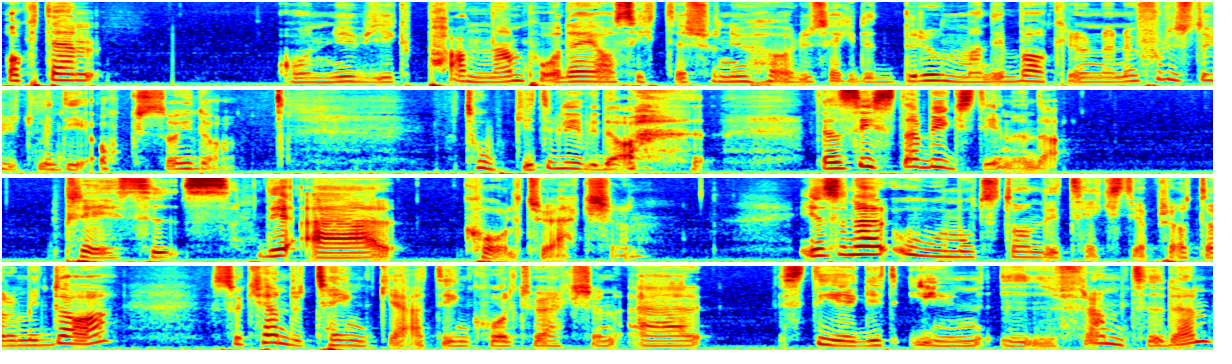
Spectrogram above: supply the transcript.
Och den... Och nu gick pannan på där jag sitter så nu hör du säkert ett brummande i bakgrunden. Nu får du stå ut med det också idag. Vad tokigt det blev idag. Den sista byggstenen då? Precis, det är Call to Action. I en sån här oemotståndlig text jag pratar om idag så kan du tänka att din Call to Action är steget in i framtiden.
